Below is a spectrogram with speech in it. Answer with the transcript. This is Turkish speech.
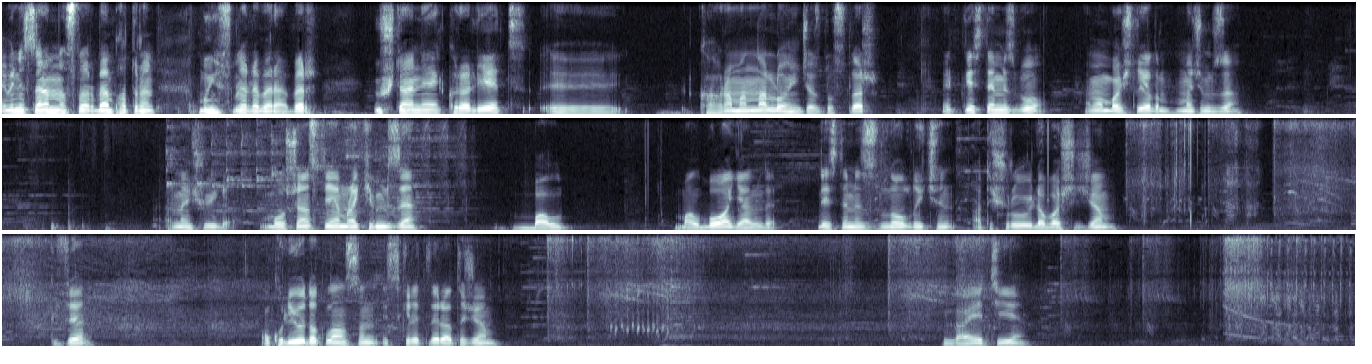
Hepiniz selam dostlar ben patron. Bugün sizlerle beraber 3 tane kraliyet eee, kahramanlarla oynayacağız dostlar. İlk listemiz bu. Hemen başlayalım maçımıza. Hemen şöyle bol şans diyeyim rakibimize. Bal Balboa geldi. Destemiz hızlı olduğu için ateş ruhuyla başlayacağım. Güzel o kuleye odaklansın. iskeletleri atacağım. Gayet iyi.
